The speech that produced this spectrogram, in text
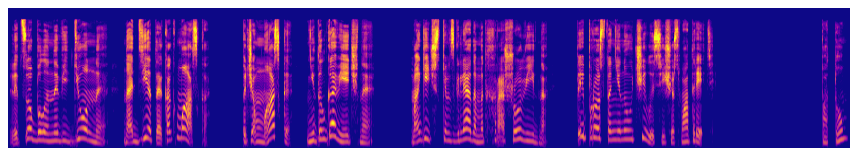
Лицо было наведенное, надетое, как маска. Причем маска недолговечная. Магическим взглядом это хорошо видно. Ты просто не научилась еще смотреть. Потом,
